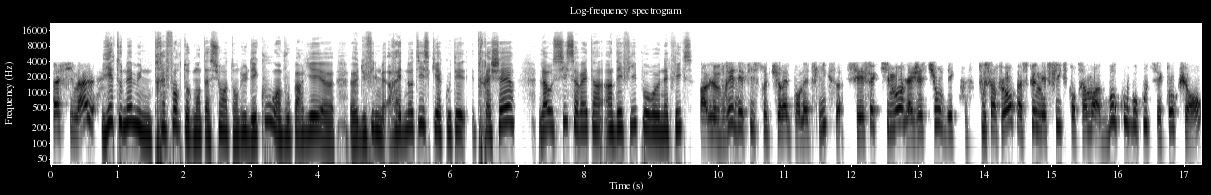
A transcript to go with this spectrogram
pas si mal. Il y a tout de même une très forte augmentation attendue des coûts. Hein. Vous parliez euh, du film Red Notice qui a coûté très cher. Là aussi, ça va être un, défi pour Netflix? Alors, Le vrai défi structurel pour Netflix, c'est effectivement la gestion des coûts. Tout simplement parce que Netflix, contrairement à beaucoup, beaucoup de ses concurrents,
